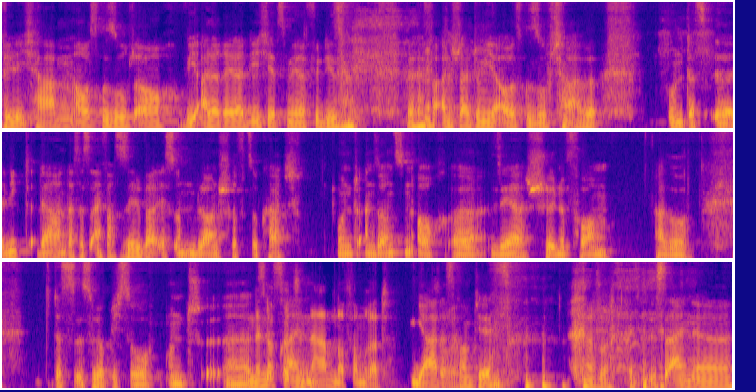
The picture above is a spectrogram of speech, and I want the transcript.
will ich haben ausgesucht auch, wie alle Räder, die ich jetzt mir für diese Veranstaltung hier ausgesucht habe. Und das äh, liegt daran, dass es einfach Silber ist und einen blauen Schriftzug hat und ansonsten auch äh, sehr schöne Form. Also das ist wirklich so. Und äh, nenn doch kurz ein, den Namen noch vom Rad. Ja, Sorry. das kommt jetzt. also. Es ist ein äh,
